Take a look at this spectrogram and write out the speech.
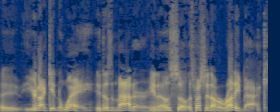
uh, you're not getting away. It doesn't matter, you know. So especially not a running back.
